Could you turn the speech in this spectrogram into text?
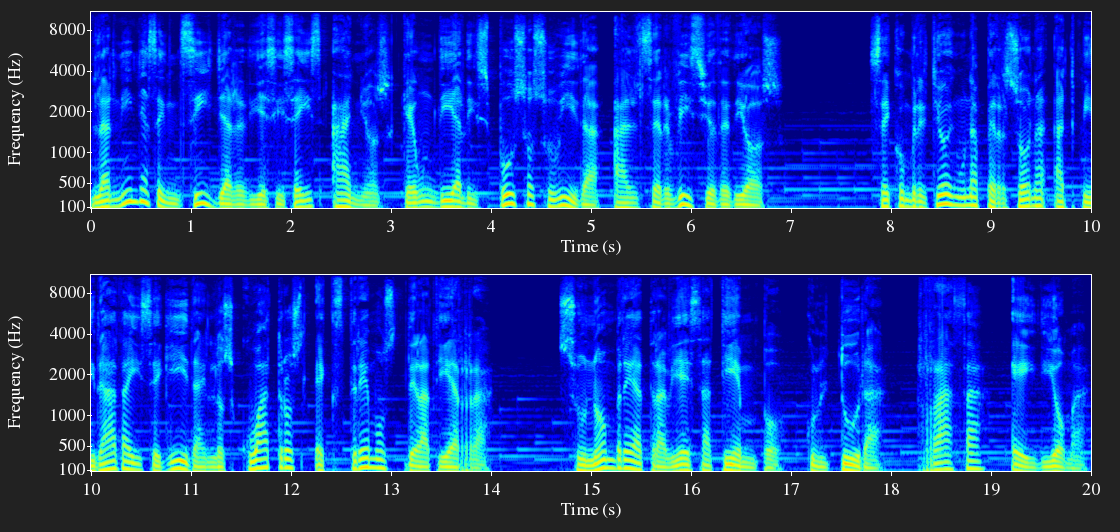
la niña sencilla de 16 años que un día dispuso su vida al servicio de Dios se convirtió en una persona admirada y seguida en los cuatro extremos de la tierra. Su nombre atraviesa tiempo, cultura, raza e idioma.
